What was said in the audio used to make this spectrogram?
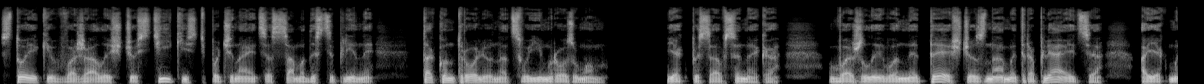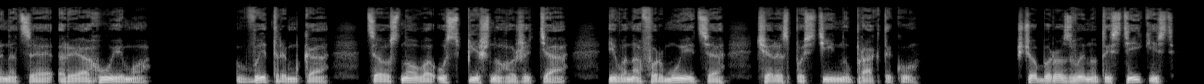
Стоїки вважали, що стійкість починається з самодисципліни та контролю над своїм розумом. Як писав Сенека, важливо не те, що з нами трапляється, а як ми на це реагуємо. Витримка це основа успішного життя, і вона формується через постійну практику. Щоб розвинути стійкість,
